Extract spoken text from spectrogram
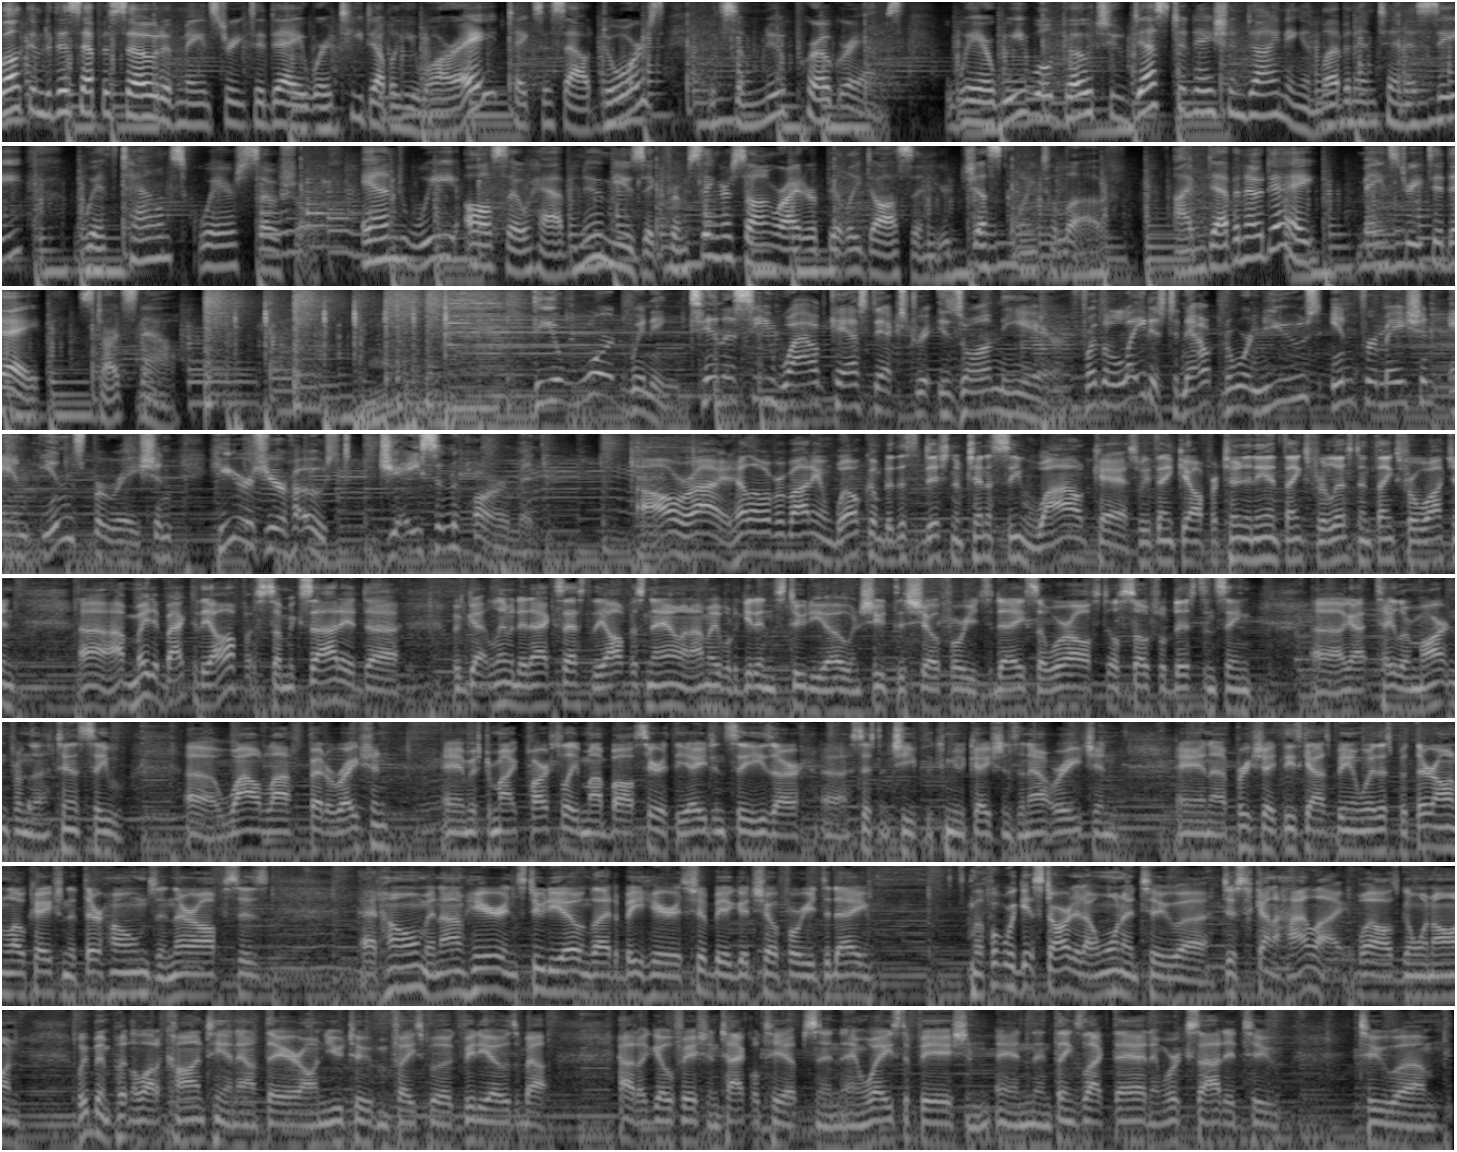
Welcome to this episode of Main Street Today, where TWRA takes us outdoors with some new programs. Where we will go to destination dining in Lebanon, Tennessee with Town Square Social. And we also have new music from singer songwriter Billy Dawson you're just going to love. I'm Devin O'Day. Main Street Today starts now. The award winning Tennessee Wildcast Extra is on the air. For the latest in outdoor news, information, and inspiration, here's your host, Jason Harmon. All right. Hello, everybody, and welcome to this edition of Tennessee Wildcast. We thank y'all for tuning in. Thanks for listening. Thanks for watching. Uh, I've made it back to the office. I'm excited. Uh, we've got limited access to the office now, and I'm able to get in the studio and shoot this show for you today. So we're all still social distancing. Uh, I got Taylor Martin from the Tennessee uh, Wildlife Federation. And Mr. Mike Parsley, my boss here at the agency, he's our uh, assistant chief of communications and outreach, and and I appreciate these guys being with us. But they're on location at their homes and their offices at home, and I'm here in studio and glad to be here. It should be a good show for you today. Before we get started, I wanted to uh, just kind of highlight what was going on. We've been putting a lot of content out there on YouTube and Facebook, videos about how to go fish and tackle tips and, and ways to fish and, and, and, things like that. And we're excited to to um,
